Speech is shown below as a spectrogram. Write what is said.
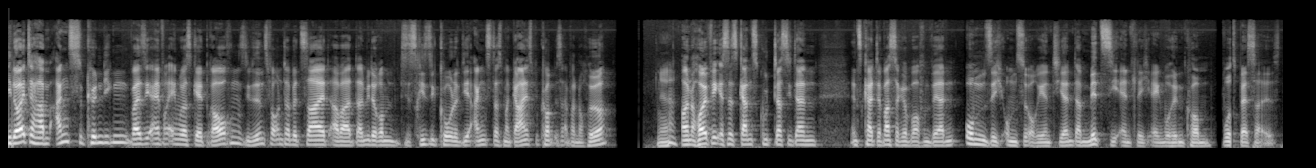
die Leute haben Angst zu kündigen, weil sie einfach irgendwo das Geld brauchen. Sie sind zwar unterbezahlt, aber dann wiederum das Risiko oder die Angst, dass man gar nichts bekommt, ist einfach noch höher. Ja. Und häufig ist es ganz gut, dass sie dann ins kalte Wasser geworfen werden, um sich umzuorientieren, damit sie endlich irgendwo hinkommen, wo es besser ist.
